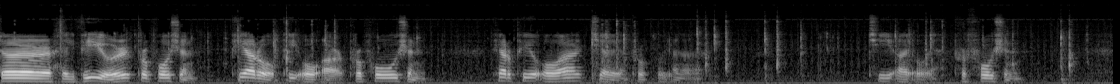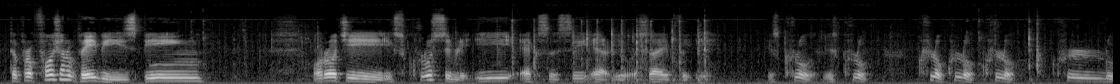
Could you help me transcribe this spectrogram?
the 비율 proportion PRO POR proportion PRO POR TION proportion TION proportion the proportion of babies being 오로지 exclusively E X C L U S I V E exclude exclude 클루 클루 클루 클루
